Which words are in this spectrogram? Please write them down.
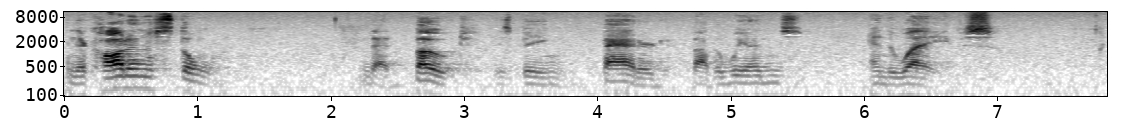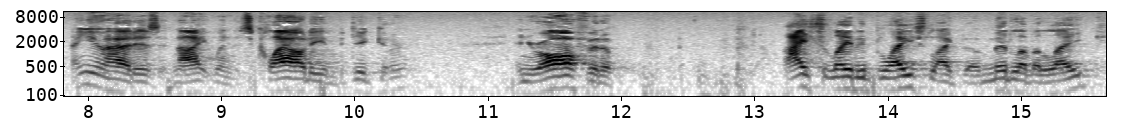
And they're caught in a storm. And that boat is being battered by the winds and the waves. Now, you know how it is at night when it's cloudy in particular, and you're off in a isolated place like the middle of a lake.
